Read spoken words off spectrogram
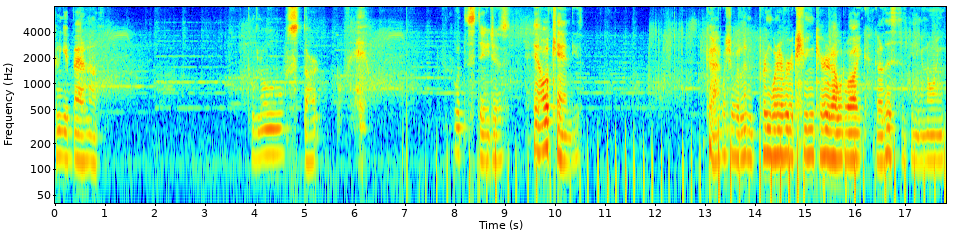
Candy's get bad enough. The low start of hell. What the stage is. Hell candies. God, I wish it would let me bring whatever extreme carrot I would like. God, this is getting annoying.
